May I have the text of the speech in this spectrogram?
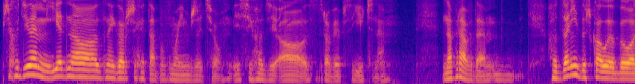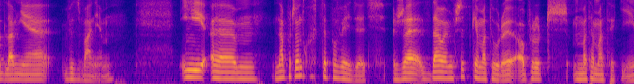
Przechodziłem jedno z najgorszych etapów w moim życiu, jeśli chodzi o zdrowie psychiczne. Naprawdę, chodzenie do szkoły było dla mnie wyzwaniem. I em, na początku chcę powiedzieć, że zdałem wszystkie matury oprócz matematyki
